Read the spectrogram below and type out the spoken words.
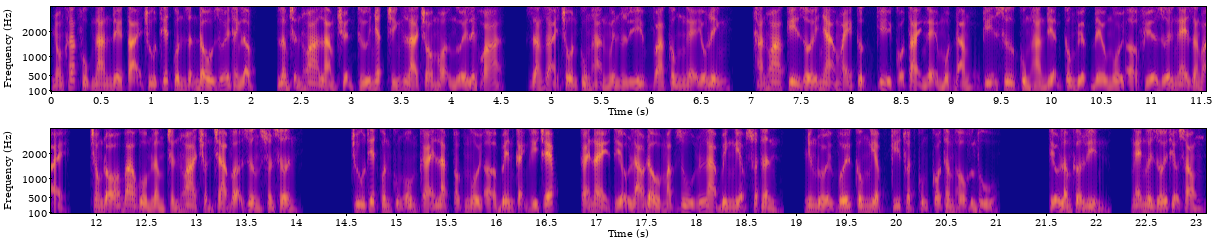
Nhóm khắc phục nan đề tại chu thiết quân dẫn đầu dưới thành lập, lâm trấn hoa làm chuyện thứ nhất chính là cho mọi người lên khóa, giảng giải trôn cung hàn nguyên lý và công nghệ yếu lĩnh. Hán hoa kỳ giới nhà máy cực kỳ có tài nghệ, một đám kỹ sư cùng hàn điện công việc đều ngồi ở phía dưới nghe giảng bài, trong đó bao gồm lâm trấn hoa chuẩn cha vợ dương xuân sơn chu thiết quân cũng ôm cái laptop ngồi ở bên cạnh ghi chép, cái này tiểu lão đầu mặc dù là binh nghiệp xuất thân, nhưng đối với công nghiệp kỹ thuật cũng có thâm hậu hứng thú. Tiểu lâm cờ lìn, nghe ngươi giới thiệu xong,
